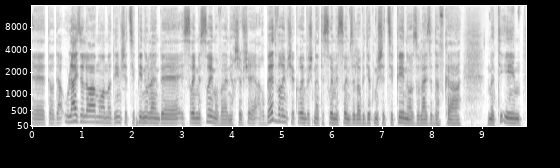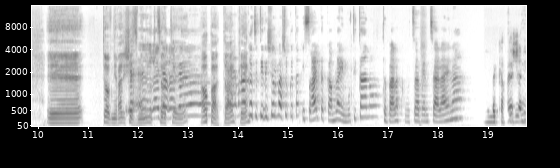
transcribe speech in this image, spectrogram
אה, אתה יודע, אולי זה לא המועמדים שציפינו להם ב-2020, אבל אני חושב שהרבה דברים שקורים בשנת 2020 זה לא בדיוק מה שציפינו, אז אולי זה דווקא מתאים. אה, טוב, נראה לי שהזמננו קצת... רגע, רגע. הופה, טל, כן. רק רציתי לשאול משהו קטן. ישראל, אתה קם לעימות איתנו? אתה בא לקבוצה באמצע הלילה? אני מקווה שאני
